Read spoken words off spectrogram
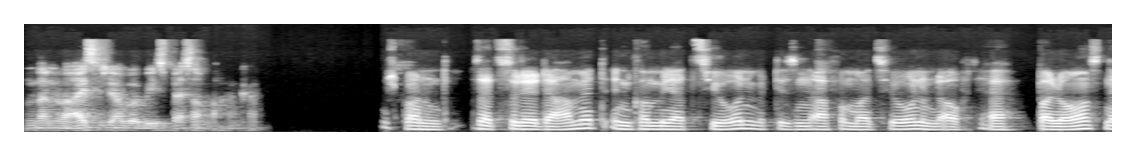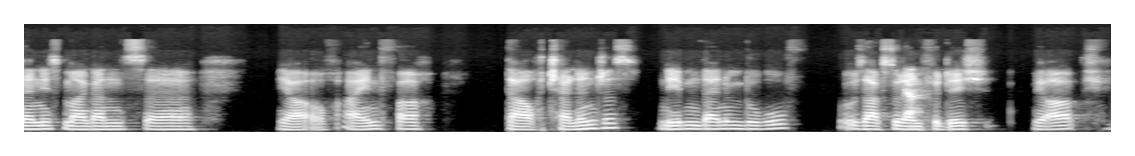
Und dann weiß ich aber, wie ich es besser machen kann. Spannend. Setzt du dir damit in Kombination mit diesen Affirmationen und auch der Balance, nenne ich es mal ganz, äh, ja, auch einfach, da auch Challenges neben deinem Beruf? Oder sagst du ja. dann für dich, ja, ich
